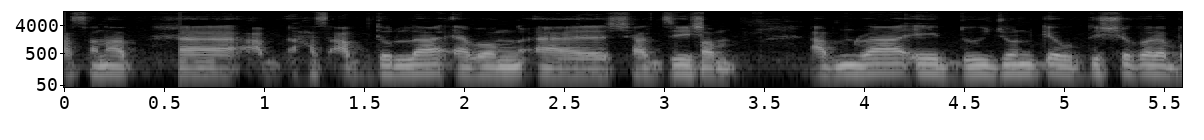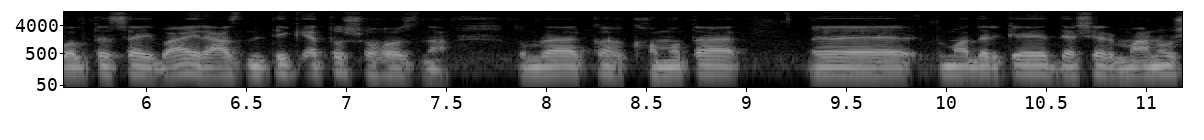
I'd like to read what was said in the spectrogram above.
হাসানাত আবদুল্লাহ এবং সাজ্জি, আমরা এই দুইজনকে উদ্দেশ্য করে বলতে চাই, ভাই রাজনীতিক এত সহজ না। তোমরা ক্ষমতা তোমাদেরকে দেশের মানুষ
